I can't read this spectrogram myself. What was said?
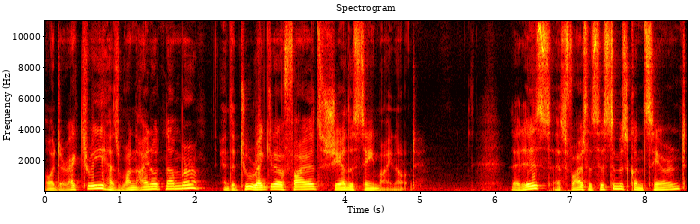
our directory has one inode number, and the two regular files share the same inode. That is, as far as the system is concerned,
